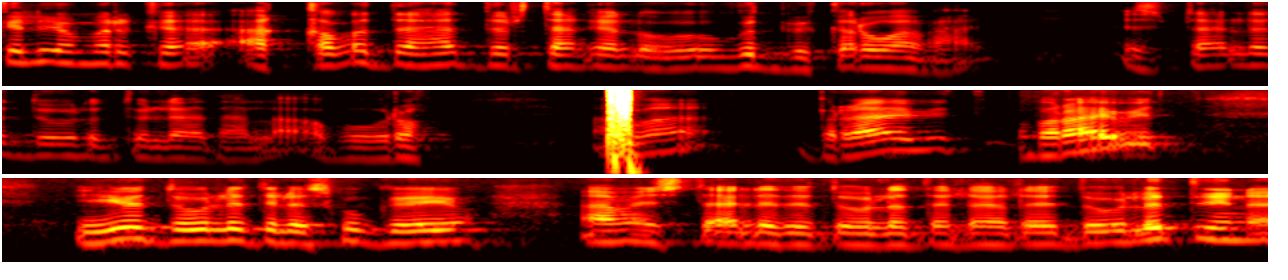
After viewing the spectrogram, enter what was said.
keliya marka caqabada hadeertaan loo gudbi karo waa maxay? Isbitaalla dowladdu leedaha la abuuro. Ama private private iyo dowladda la isku geeyo ama isbitaallada dowladda leedahay. Dowladdiina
